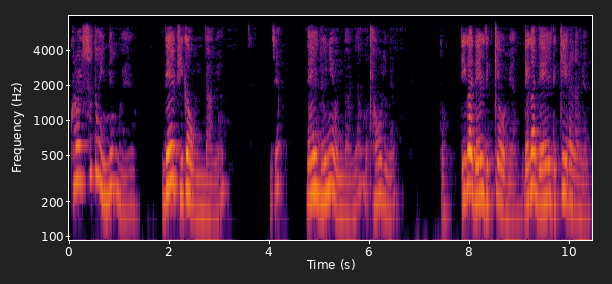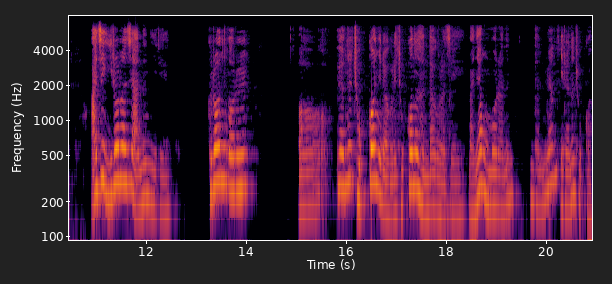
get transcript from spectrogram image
그럴 수도 있는 거예요. 내일 비가 온다면, 이제 내일 눈이 온다면, 뭐 겨울이면 또 네가 내일 늦게 오면, 내가 내일 늦게 일어나면 아직 일어나지 않는 일이에요. 그런 거를 어, 표현을 조건이라고 그래. 조건을 한다 그러지. 만약 뭐뭐라는 한다면 이라는 조건.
